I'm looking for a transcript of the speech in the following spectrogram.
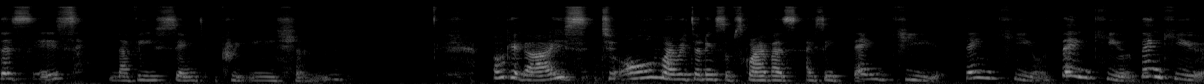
This is La Vie Saint Creation. Okay, guys, to all my returning subscribers, I say thank you, thank you, thank you, thank you.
